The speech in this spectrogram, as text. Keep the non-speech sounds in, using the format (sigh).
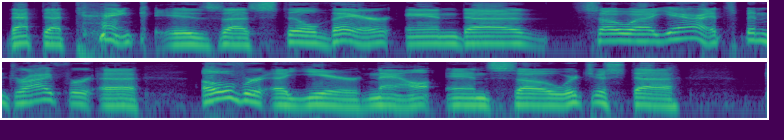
that uh, tank is uh, still there, and so uh, yeah, it's been dry for uh, over a year now, and so we're just uh,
